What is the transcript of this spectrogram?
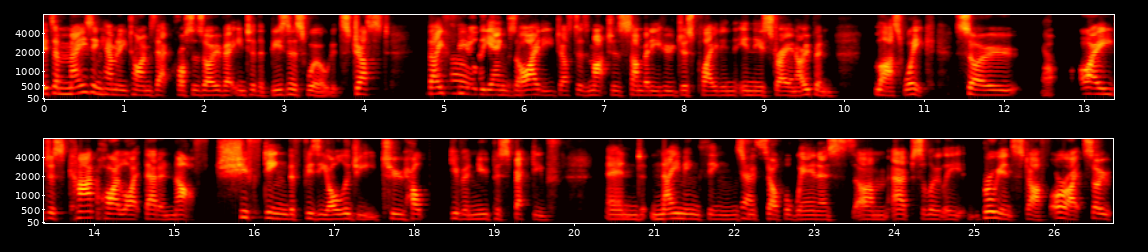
it's amazing how many times that crosses over into the business world. It's just they oh, feel oh, the anxiety just as much as somebody who just played in in the Australian Open last week. So yeah. I just can't highlight that enough. Shifting the physiology to help give a new perspective and naming things Yes. with self awareness. Um, absolutely brilliant stuff. All right. So,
